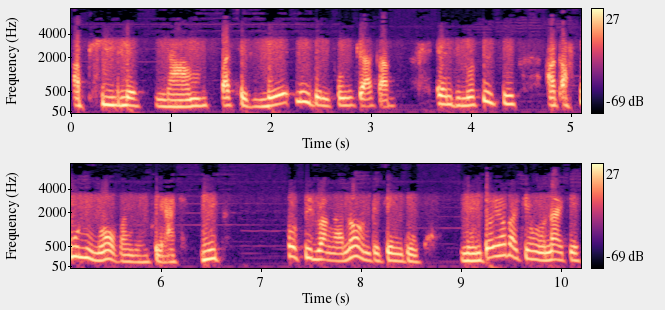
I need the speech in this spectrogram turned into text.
aphile nam. Sakhe le indlu endifuna ukuyakha and lo sisi akafuni nova ngendlu yakhe. Nithi so silwa ngaloo nto ke ngoku. Nento yoba ke ngona ke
